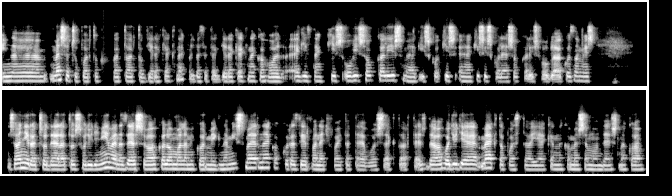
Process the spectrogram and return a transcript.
Én mesecsoportokat tartok gyerekeknek, vagy vezetek gyerekeknek, ahol egészen kis óvisokkal is, meg isko, kis, kisiskolásokkal is foglalkozom, és és annyira csodálatos, hogy ugye nyilván az első alkalommal, amikor még nem ismernek, akkor azért van egyfajta távolságtartás, de ahogy ugye megtapasztalják ennek a mesemondásnak a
